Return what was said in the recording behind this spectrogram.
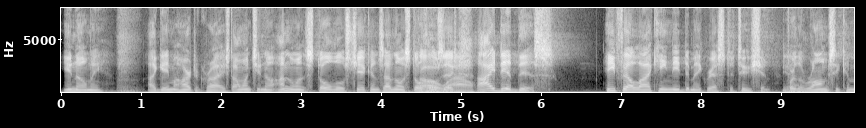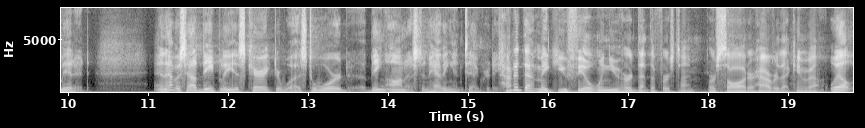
You know me. I gave my heart to Christ. I want you to know I'm the one that stole those chickens. I'm the one that stole Oh, those eggs. wow. I did this. He felt like he needed to make restitution for the wrongs he committed. And that was how deeply his character was toward uh, being honest and having integrity. How did that make you feel when you heard that the first time or saw it or however that came about? Well,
